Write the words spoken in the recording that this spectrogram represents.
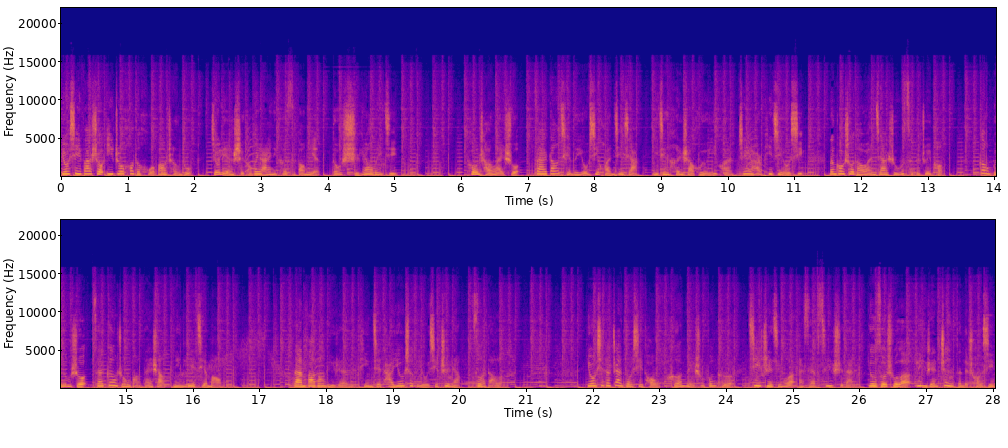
游戏发售一周后的火爆程度，就连史克威尔艾尼克斯方面都始料未及。通常来说，在当前的游戏环境下，已经很少会有一款 JRPG 游戏能够受到玩家如此的追捧，更不用说在各种榜单上名列前茅。但八方旅人凭借它优秀的游戏质量做到了。游戏的战斗系统和美术风格既致敬了 SFC 时代，又做出了令人振奋的创新，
